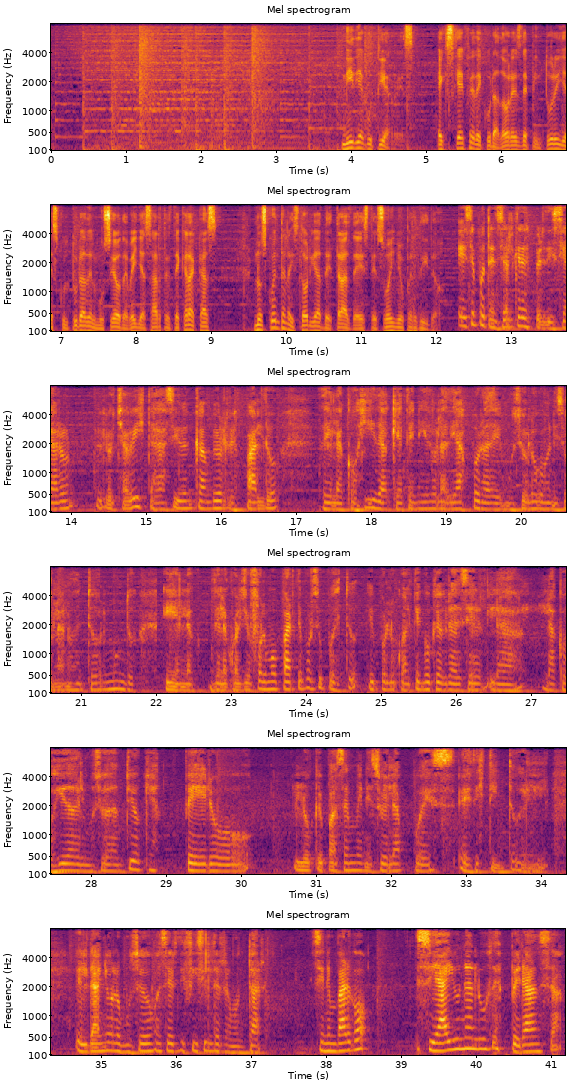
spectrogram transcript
Nidia Gutiérrez, ex jefe de curadores de pintura y escultura del Museo de Bellas Artes de Caracas, nos cuenta la historia detrás de este sueño perdido. Ese potencial que desperdiciaron los chavistas ha sido en cambio el respaldo de la acogida que ha tenido la diáspora de museólogos venezolanos en todo el mundo y en la, de la cual yo formo parte, por supuesto, y por lo cual tengo que agradecer la, la acogida del Museo de Antioquia. Pero lo que pasa en Venezuela pues es distinto. El, el daño a los museos va a ser difícil de remontar. Sin embargo, si hay una luz de esperanza,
